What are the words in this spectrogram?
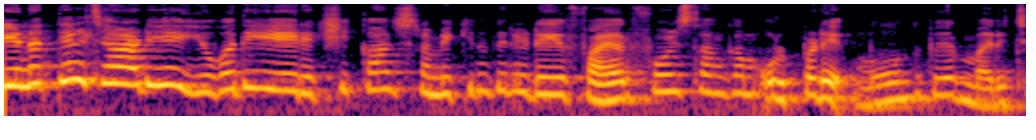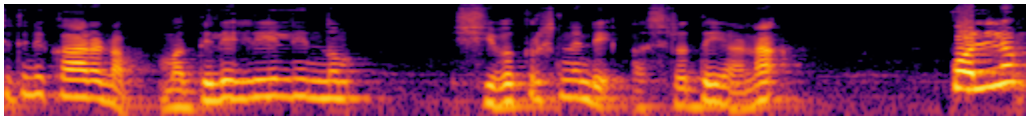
കിണറ്റിൽ ചാടിയ യുവതിയെ രക്ഷിക്കാൻ ശ്രമിക്കുന്നതിനിടെ ഫയർഫോഴ്സ് സംഘം ഉൾപ്പെടെ മൂന്ന് പേർ മരിച്ചതിന് കാരണം മദ്യലഹരിയിൽ നിന്നും ശിവകൃഷ്ണന്റെ അശ്രദ്ധയാണ്. കൊല്ലം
